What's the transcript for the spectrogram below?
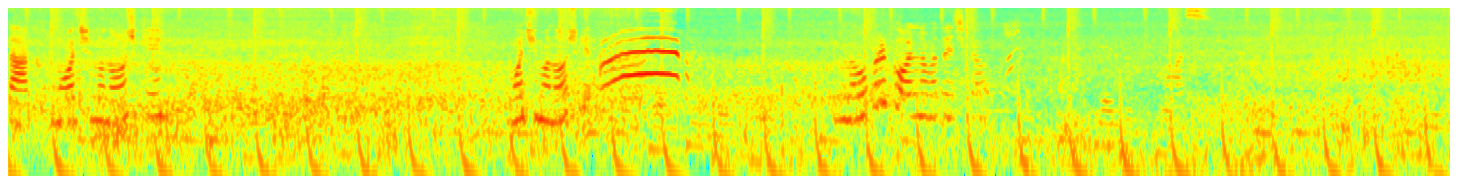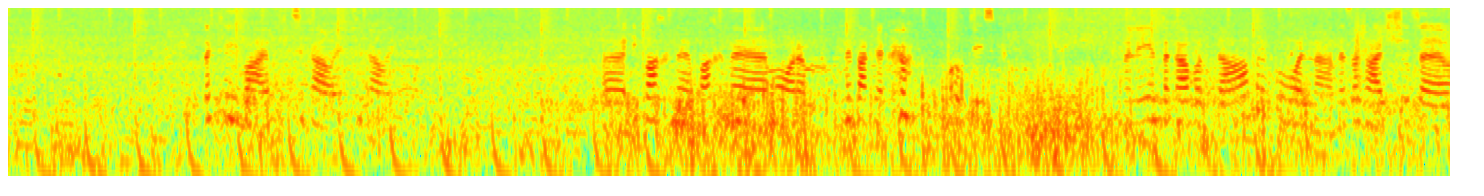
Так, мочимо ножки. Мочимо ножки. Ну, прикольна водичка. Такий вайб, цікавий, цікавий. Е, і пахне, пахне морем, не так як Балтійське. Блін, така вода прикольна, незважаючи, що це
